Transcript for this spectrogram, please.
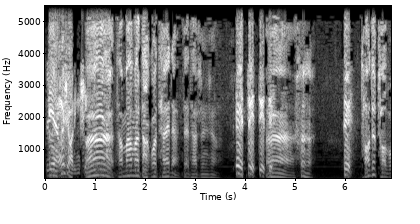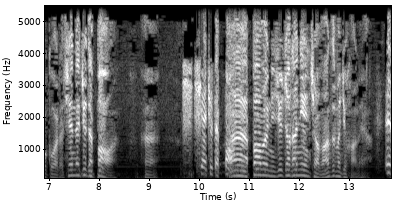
两个小灵性。啊，他妈妈打过胎的，在他身上。对对对对、嗯，呵呵 对，逃都逃不过的，现在就在报啊。嗯。现在就在报。啊，报了你就叫他念小房子嘛就好了呀。呃，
